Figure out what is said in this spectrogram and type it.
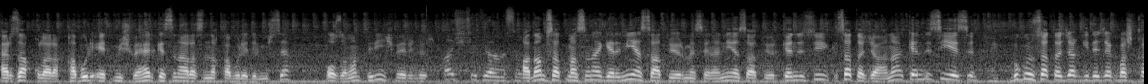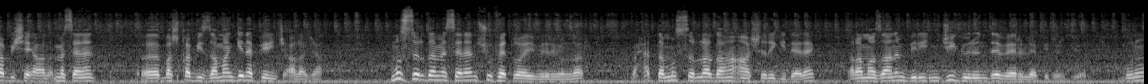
erzak olarak kabul etmiş ve herkesin arasında kabul edilmişse o zaman pirinç verilir. Kaç çeker mesela? Adam satmasına göre niye satıyor mesela? Niye satıyor? Kendisi satacağına kendisi yesin. Bugün satacak gidecek başka bir şey al. Mesela e, başka bir zaman yine pirinç alacak. Mısır'da mesela şu fetvayı veriyorlar. Ve hatta Mısırlar daha aşırı giderek Ramazan'ın birinci gününde verilebilir diyor. Bunu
